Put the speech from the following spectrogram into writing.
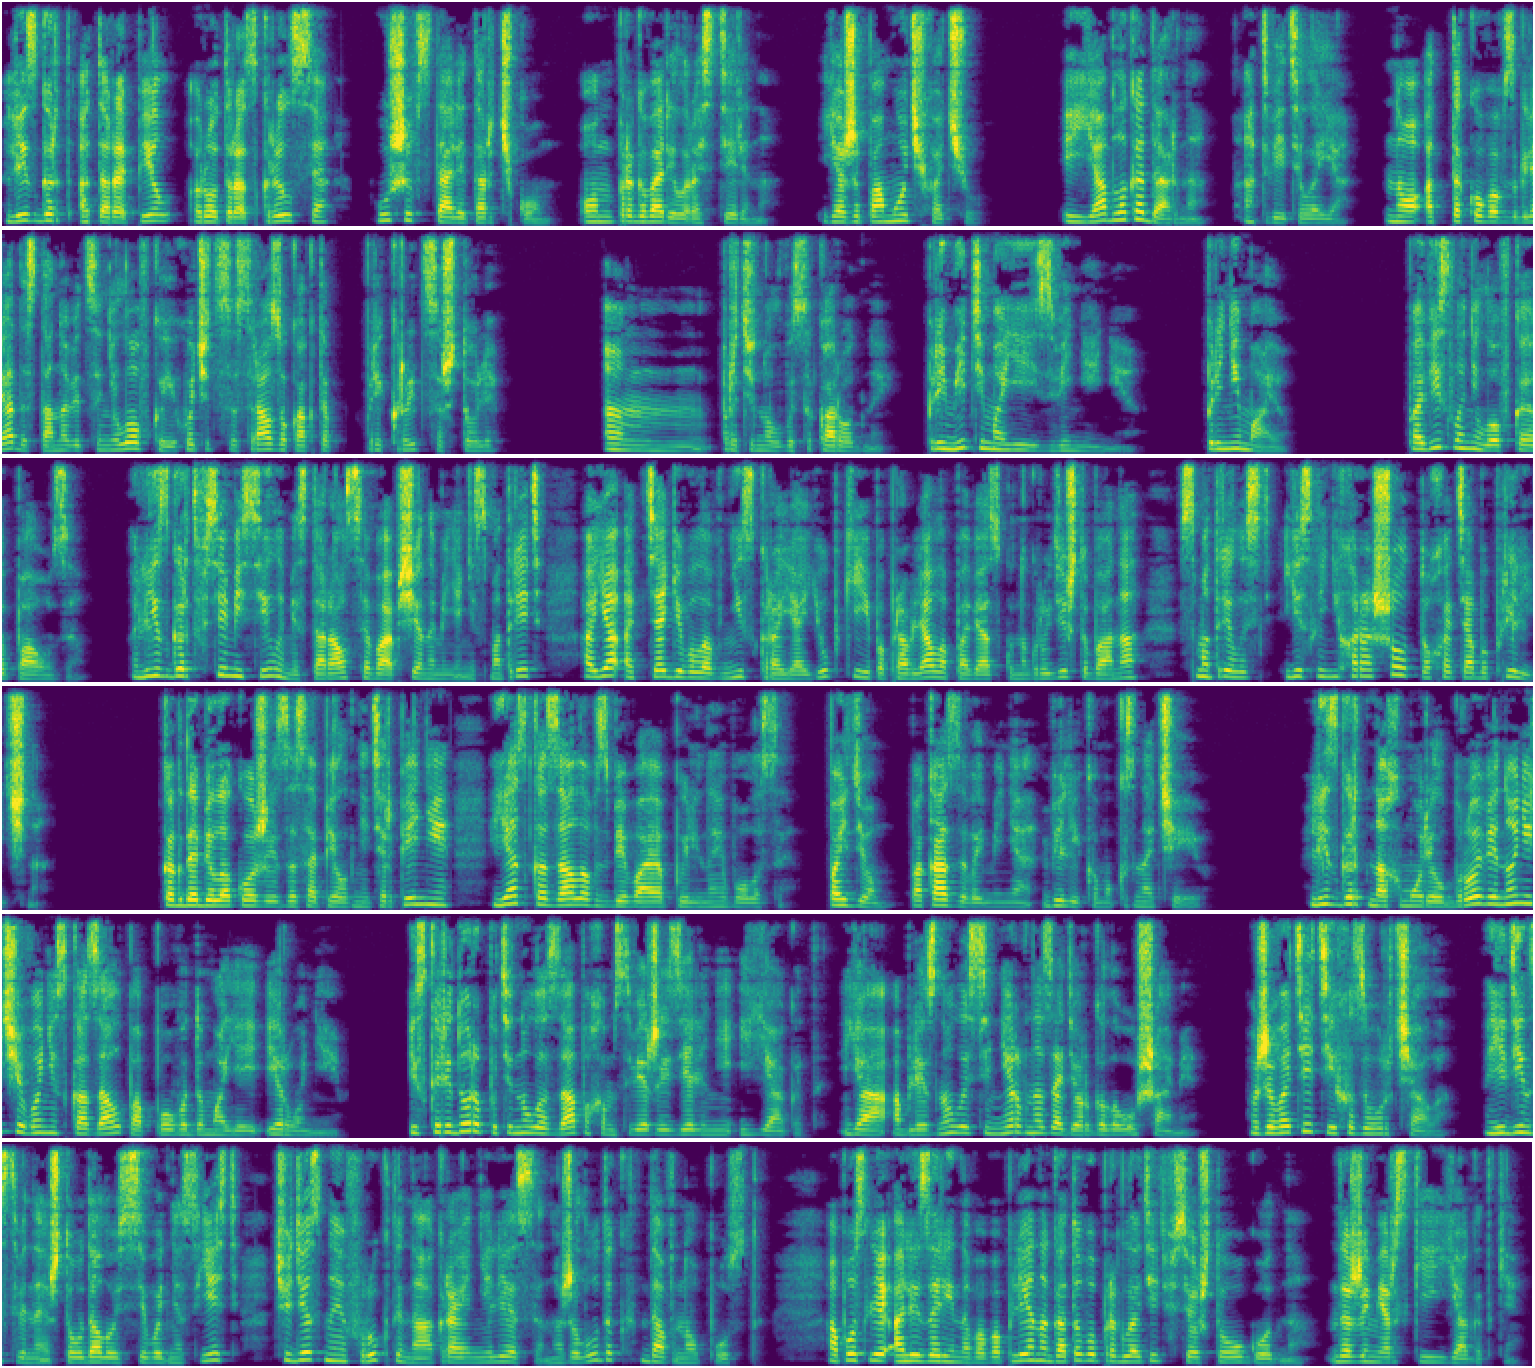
Лисгард оторопел, рот раскрылся, уши встали торчком. Он проговорил растерянно. «Я же помочь хочу». «И я благодарна», — ответила я. «Но от такого взгляда становится неловко и хочется сразу как-то прикрыться, что ли». «Эм...» — протянул высокородный. «Примите мои извинения». «Принимаю». Повисла неловкая пауза. Лисгард всеми силами старался вообще на меня не смотреть, а я оттягивала вниз края юбки и поправляла повязку на груди, чтобы она смотрелась, если не хорошо, то хотя бы прилично. Когда белокожий засопел в нетерпении, я сказала, взбивая пыльные волосы. Пойдем, показывай меня великому казначею». Лисгард нахмурил брови, но ничего не сказал по поводу моей иронии. Из коридора потянуло запахом свежей зелени и ягод. Я облизнулась и нервно задергала ушами. В животе тихо заурчало. Единственное, что удалось сегодня съесть – чудесные фрукты на окраине леса, но желудок давно пуст. А после ализаринового плена готова проглотить все, что угодно, даже мерзкие ягодки.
